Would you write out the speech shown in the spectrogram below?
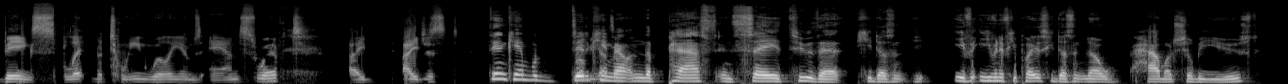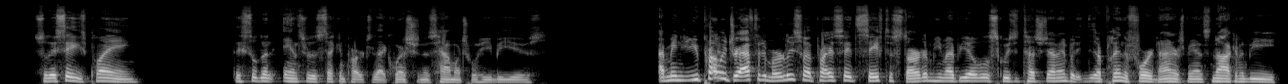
being split between Williams and Swift. I I just Dan Campbell did came out in the past and say too that he doesn't he, even even if he plays, he doesn't know how much he'll be used. So they say he's playing. They still didn't answer the second part to that question: is how much will he be used? I mean, you probably drafted him early, so I'd probably say it's safe to start him. He might be able to squeeze a touchdown in, but they're playing the 49ers, man. It's not going to be,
